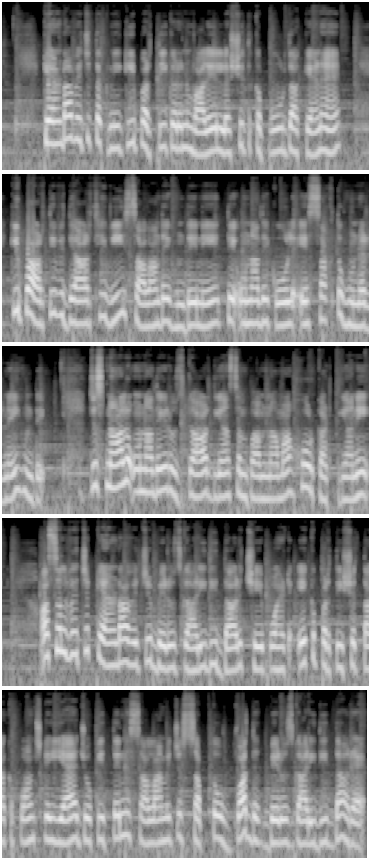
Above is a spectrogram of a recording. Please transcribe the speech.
ਕੈਨੇਡਾ ਵਿੱਚ ਤਕਨੀਕੀ ਭਰਤੀ ਕਰਨ ਵਾਲੇ ਲਸ਼ਿਤ ਕਪੂਰ ਦਾ ਕਹਿਣਾ ਹੈ ਕਿ ਭਾਰਤੀ ਵਿਦਿਆਰਥੀ 20 ਸਾਲਾਂ ਦੇ ਹੁੰਦੇ ਨੇ ਤੇ ਉਹਨਾਂ ਦੇ ਕੋਲ ਇਹ ਸਖਤ ਹੁਨਰ ਨਹੀਂ ਹੁੰਦੇ, ਜਿਸ ਨਾਲ ਉਹਨਾਂ ਦੇ ਰੋਜ਼ਗਾਰ ਦੀਆਂ ਸੰਭਾਵਨਾਵਾਂ ਹੋਰ ਘਟਦੀਆਂ ਨੇ। ਅਸਲ ਵਿੱਚ ਕੈਨੇਡਾ ਵਿੱਚ ਬੇਰੁਜ਼ਗਾਰੀ ਦੀ ਦਰ 6.1% ਤੱਕ ਪਹੁੰਚ ਗਈ ਹੈ, ਜੋ ਕਿ 3 ਸਾਲਾਂ ਵਿੱਚ ਸਭ ਤੋਂ ਵੱਧ ਬੇਰੁਜ਼ਗਾਰੀ ਦੀ ਦਰ ਹੈ।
